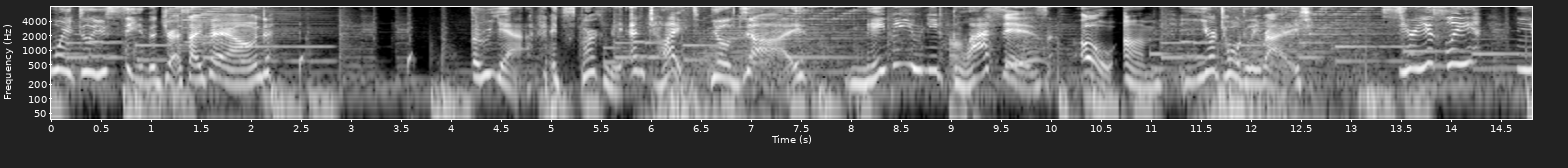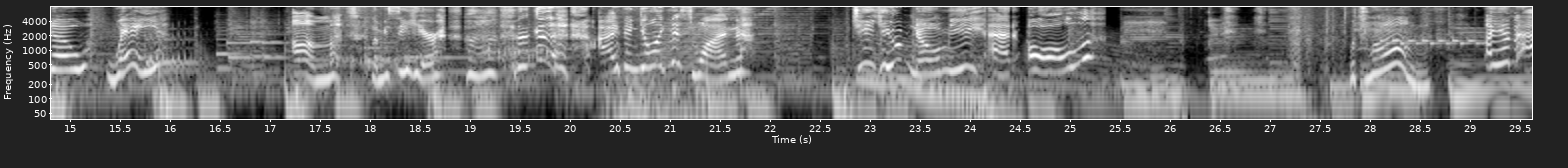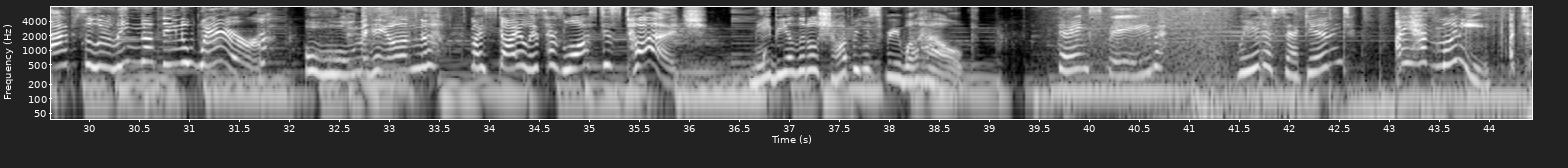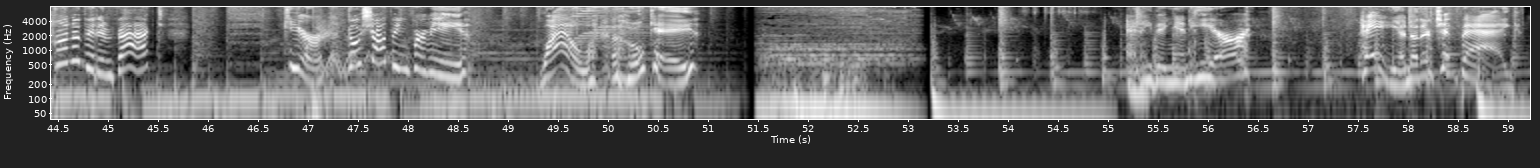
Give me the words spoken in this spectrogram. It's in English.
Wait till you see the dress I found. Oh yeah, it's sparkly and tight. You'll die. Maybe you need glasses. Oh, um, you're totally right. Seriously? No way. Um, let me see here. I think you'll like this one. Do you know me at all? What's wrong? Have absolutely nothing to wear! Oh man. My stylist has lost his touch. Maybe a little shopping spree will help. Thanks, babe. Wait a second. I have money. A ton of it, in fact. Here, go shopping for me. Wow. Okay. Anything in here? Hey, another chip bag!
